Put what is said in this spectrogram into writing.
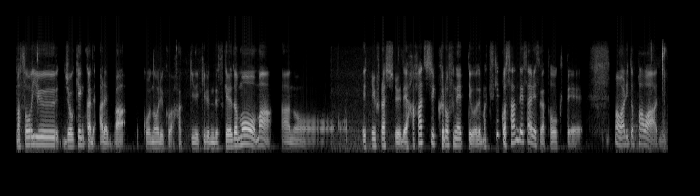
まあそういう条件下であれば、こう、能力は発揮できるんですけれども、まあ、あのエッジフラッシュで、母父黒船っていうことで、まあ、結構サンデーサイレスが遠くて、まあ、割とパワーに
